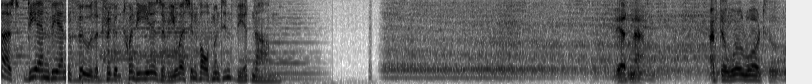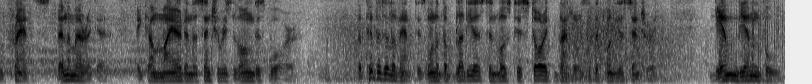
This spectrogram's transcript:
First, Dien Bien Phu that triggered 20 years of US involvement in Vietnam. Vietnam. After World War II, France, then America, become mired in the century's longest war. The pivotal event is one of the bloodiest and most historic battles of the 20th century. Dien Bien Phu.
